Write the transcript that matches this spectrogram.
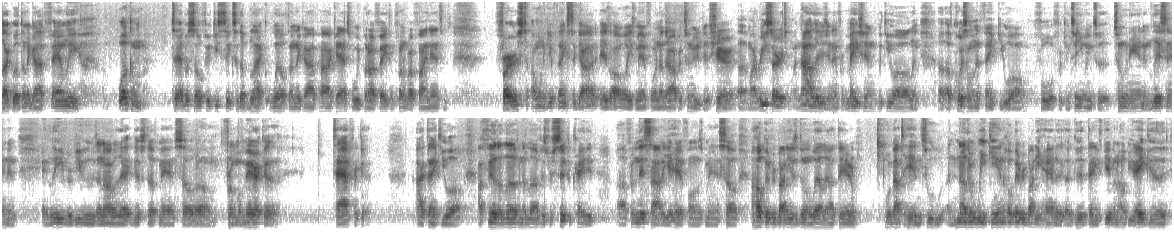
Black Wealth Under God family, welcome to episode 56 of the Black Wealth Under God podcast, where we put our faith in front of our finances. First, I want to give thanks to God, as always, man, for another opportunity to share uh, my research, my knowledge, and information with you all. And uh, of course, I want to thank you all for for continuing to tune in and listen and and leave reviews and all of that good stuff, man. So um, from America to Africa, I thank you all. I feel the love and the love is reciprocated uh, from this side of your headphones, man. So I hope everybody is doing well out there. We're about to head into another weekend. Hope everybody had a, a good Thanksgiving. I hope you ate good.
